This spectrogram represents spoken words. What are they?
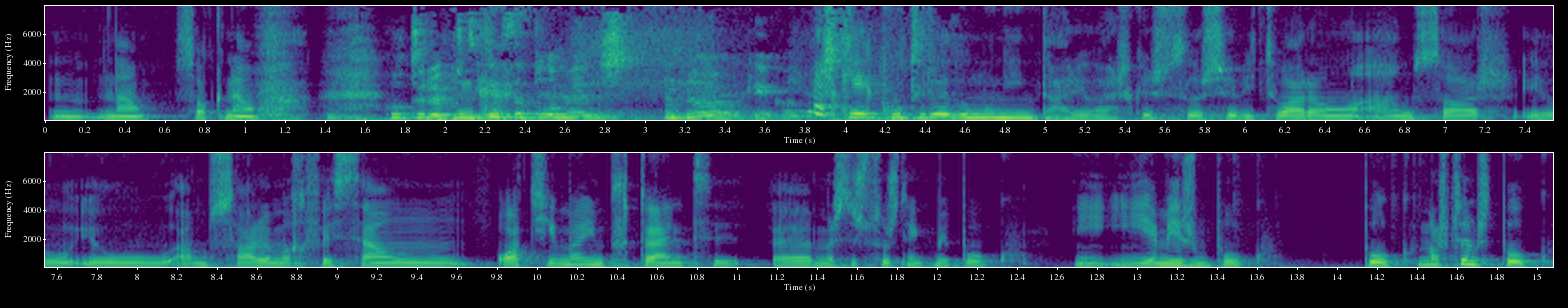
Não, só que não. Cultura portuguesa, pelo menos, não é o que acontece. Acho que é a cultura do mundo inteiro. Eu acho que as pessoas se habituaram a almoçar. Eu, eu almoçar é uma refeição ótima, importante, uh, mas as pessoas têm que comer pouco. E, e, é mesmo pouco. Pouco. Nós precisamos de pouco.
